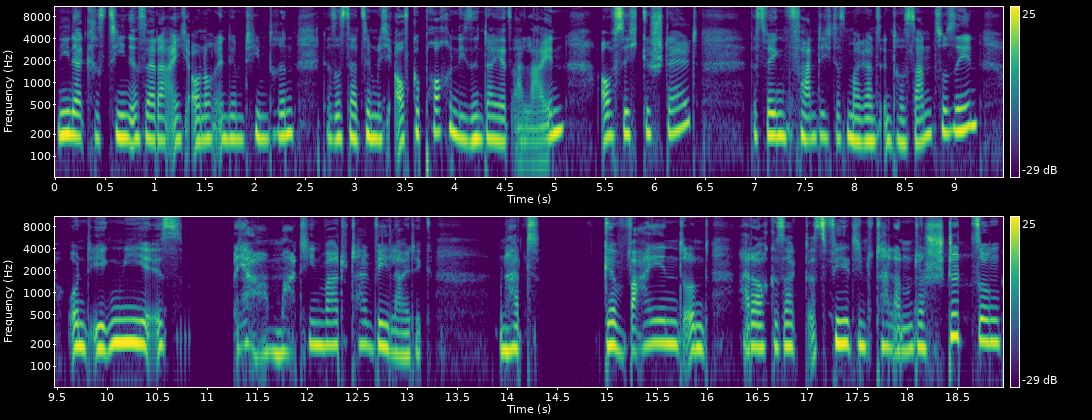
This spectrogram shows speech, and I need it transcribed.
Nina Christine ist ja da eigentlich auch noch in dem Team drin. Das ist da ziemlich aufgebrochen. Die sind da jetzt allein auf sich gestellt. Deswegen fand ich das mal ganz interessant zu sehen. Und irgendwie ist, ja, Martin war total wehleidig und hat geweint und hat auch gesagt, es fehlt ihm total an Unterstützung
